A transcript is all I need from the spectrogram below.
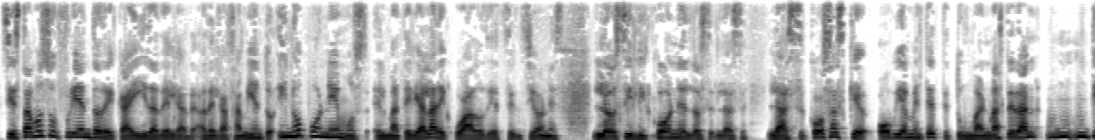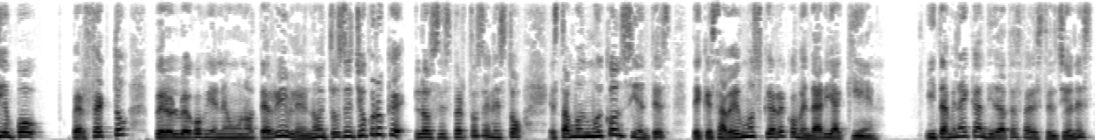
si estamos sufriendo de caída, del adelgazamiento y no ponemos el material adecuado de extensiones, los silicones, los, las, las cosas que obviamente te tumban más, te dan un, un tiempo perfecto, pero luego viene uno terrible, ¿no? Entonces yo creo que los expertos en esto estamos muy conscientes de que sabemos qué recomendar y a quién. Y también hay candidatas para extensiones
